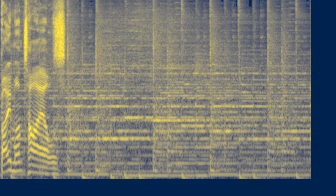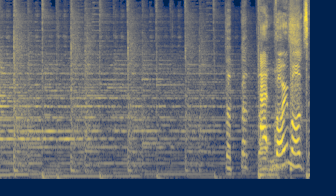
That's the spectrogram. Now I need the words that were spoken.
Beaumont Tiles. At Beaumont's,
